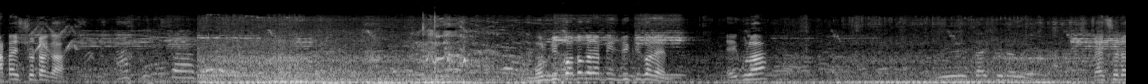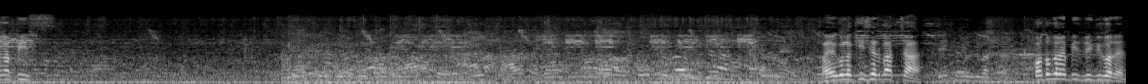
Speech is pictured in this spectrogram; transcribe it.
আঠাইশশো টাকা। মুরগি কত করে পিস বিক্রি করেন? এইগুলা? চারশো টাকা পিস ভাই এগুলো কিসের বাচ্চা? কত করে পিস বিক্রি করেন?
